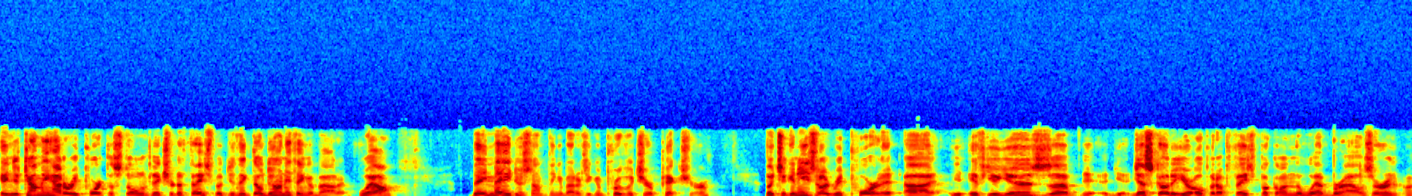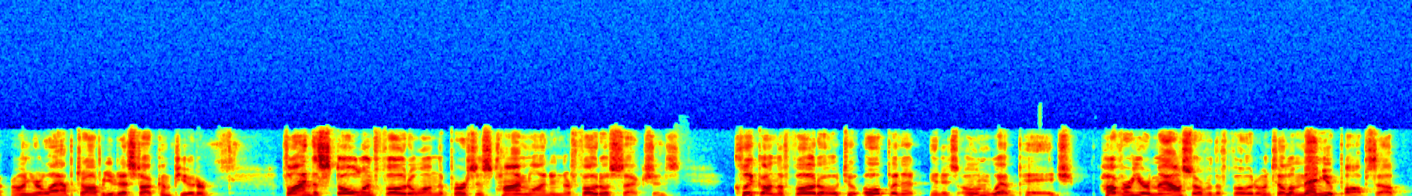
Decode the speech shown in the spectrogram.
Can you tell me how to report the stolen picture to Facebook? Do you think they'll do anything about it? Well, they may do something about it if you can prove it's your picture, but you can easily report it. Uh, if you use, uh, just go to your open up Facebook on the web browser uh, on your laptop or your desktop computer. Find the stolen photo on the person's timeline in their photo sections. click on the photo to open it in its own web page, hover your mouse over the photo until a menu pops up,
